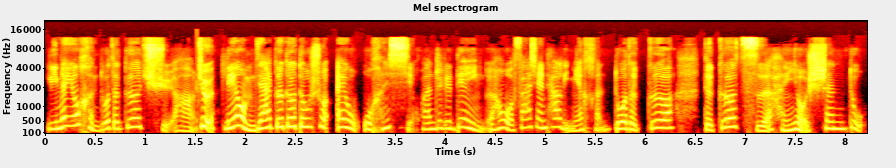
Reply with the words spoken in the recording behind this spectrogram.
里面有很多的歌曲啊，就连我们家哥哥都说，哎，我很喜欢这个电影。然后我发现它里面很多的歌的歌词很有深度，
